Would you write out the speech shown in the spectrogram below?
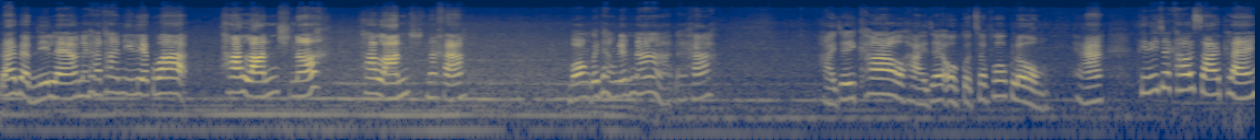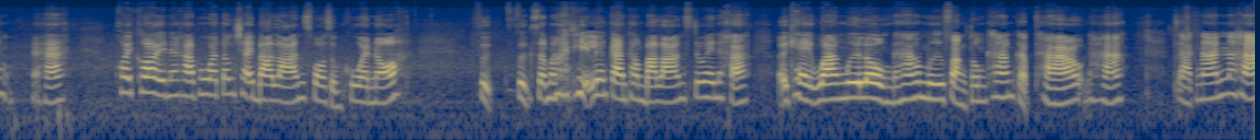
ได้แบบนี้แล้วนะคะ ท่านี้เรียกว่า ท่าลันช์เนาะท่าลันช์นะคะ มองไปทางด้านหน้านะคะ หายใจเข้าหายใจออกกดสะโพกลงนะคะทีนี้จะเข้าซ้ายแพลงนะคะ ค่อยๆนะคะ เพราะว่าต้องใช้บาลานซ์พอสมควรเนาะฝึกฝึกสมาธิเรื่องการทำบาลานซ์ด้วยนะคะ โอเค วางมือลงนะคะ มือฝั่งตรงข้ามกับเท้านะคะ จากนั้นนะคะ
